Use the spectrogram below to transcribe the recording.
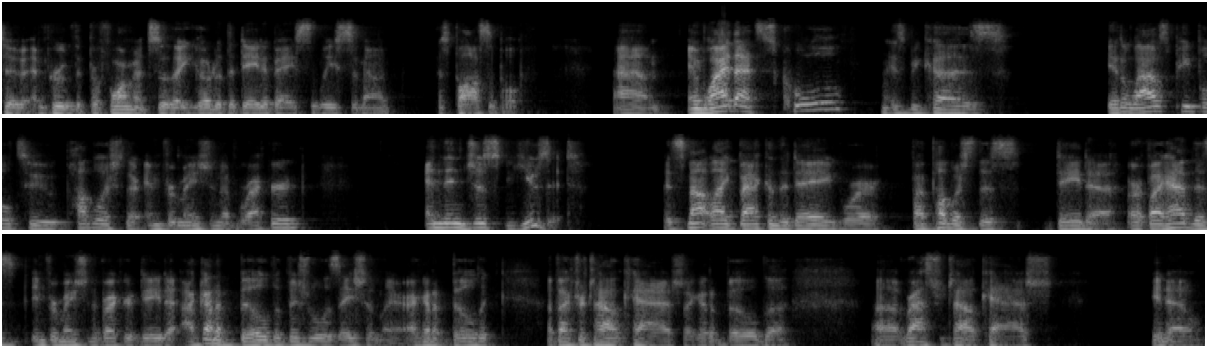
to improve the performance, so that you go to the database the least amount as possible. Um, and why that's cool is because it allows people to publish their information of record and then just use it. It's not like back in the day where if I publish this data or if I had this information of record data, I got to build a visualization layer. I got to build a, a, vector tile cache. I got to build a, a raster tile cache. You know,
